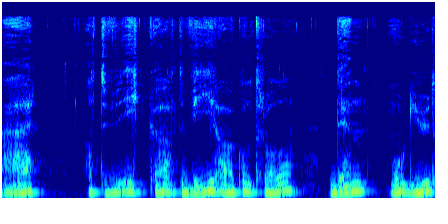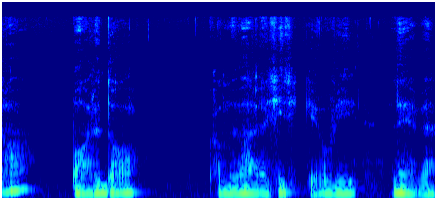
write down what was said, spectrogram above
er at vi ikke at vi har kontrollen, Den må Gud ha. Bare da kan det være kirke, og vi leve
